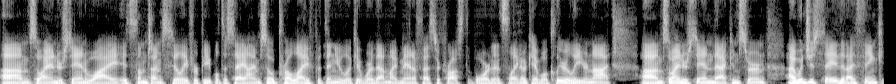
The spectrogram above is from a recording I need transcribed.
Um, so I understand why it's sometimes silly for people to say I'm so pro-life, but then you look at where that might manifest across the board, and it's like, okay, well, clearly you're not. Um, so I understand that concern. I would just say that I think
